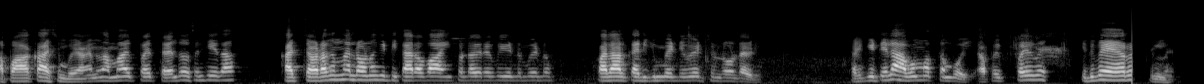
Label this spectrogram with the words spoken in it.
അപ്പോൾ ആ കാശും പോയി. അങ്ങനെ നമ്മൾ ഇപ്പോൾ ഇത്രയും ദിവസം ചെയ്ത കച്ചവടം നല്ലോണം കിട്ടി. കാരണം വാങ്ങിക്കൊണ്ടവർ വീണ്ടും വീണ്ടും പല ആൾക്കാർക്കും വേണ്ടി മേടിച്ചുകൊണ്ടുകൊണ്ടവർ അവർ കിട്ടിയ ലാഭം മൊത്തം പോയി. അപ്പോൾ ഇപ്പോൾ ഇത് വേറെ ഇന്ന്.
